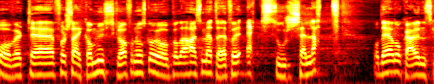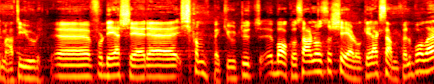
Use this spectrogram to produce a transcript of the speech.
over til forsterka muskler. For nå skal vi over på det her som heter for exoskjelett. Og det er noe jeg ønsker meg til jul. Eh, for det ser eh, kjempekult ut. Bak oss her nå så ser dere eksempel på det.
